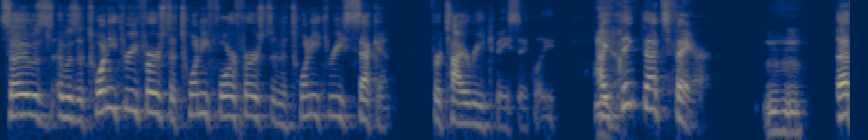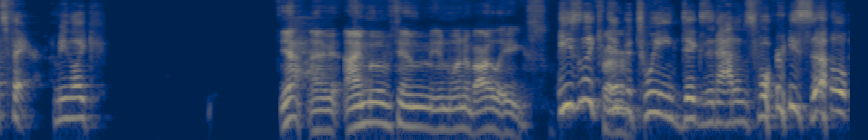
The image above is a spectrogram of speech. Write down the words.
so it was it was a 23 first, a 24 first, and a 23 second for Tyreek, basically. Yeah. I think that's fair. Mm-hmm. That's fair. I mean, like yeah, I I moved him in one of our leagues. He's like for... in between Diggs and Adams for me. So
